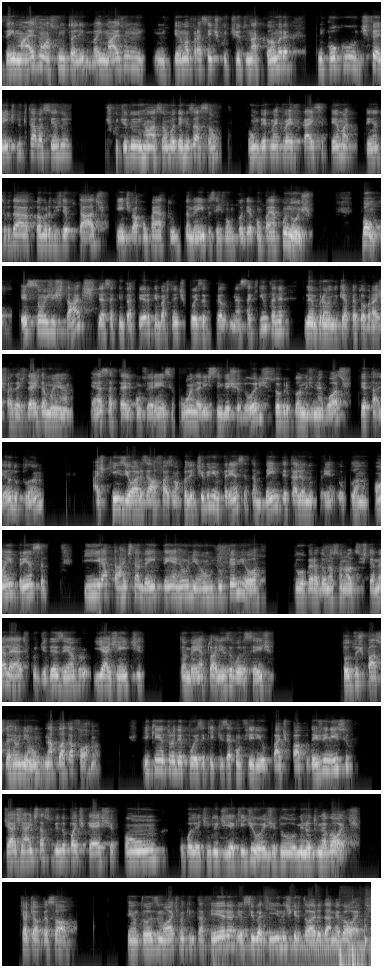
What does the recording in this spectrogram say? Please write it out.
vem mais um assunto ali, vem mais um, um tema para ser discutido na Câmara, um pouco diferente do que estava sendo discutido em relação à modernização. Vamos ver como é que vai ficar esse tema dentro da Câmara dos Deputados, e a gente vai acompanhar tudo também, vocês vão poder acompanhar conosco. Bom, esses são os destaques dessa quinta-feira, tem bastante coisa nessa quinta, né? Lembrando que a Petrobras faz às 10 da manhã essa teleconferência com analistas e investidores sobre o plano de negócios, detalhando o plano. Às 15 horas ela faz uma coletiva de imprensa, também detalhando o plano com a imprensa. E à tarde também tem a reunião do PMO, do Operador Nacional do Sistema Elétrico, de dezembro, e a gente também atualiza vocês todos os passos da reunião na plataforma. E quem entrou depois aqui quiser conferir o bate-papo desde o início, já já a gente está subindo o podcast com o boletim do dia aqui de hoje do Minuto Megawatt. Tchau, tchau, pessoal. Tenham todos uma ótima quinta-feira. Eu sigo aqui no escritório da Megawatt.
